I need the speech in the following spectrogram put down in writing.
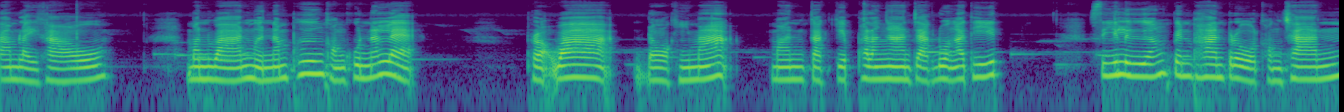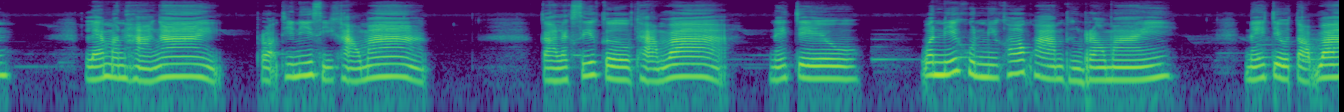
ตามไหลเขา มันหวานเหมือนน้ำผึ้งของคุณนั่นแหละ เพราะว่าดอกหิมะ มันกักเก็บพลังงานจากดวงอาทิตย์ สีเหลืองเป็นพานโปรดของฉัน และมันหาง่าย เพราะที่นี่สีขาวมาก กาแล็กซี่เกิลถามว่าไนเจล วันนี้คุณมีข้อความถึงเราไหมไนเจลตอบว่า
